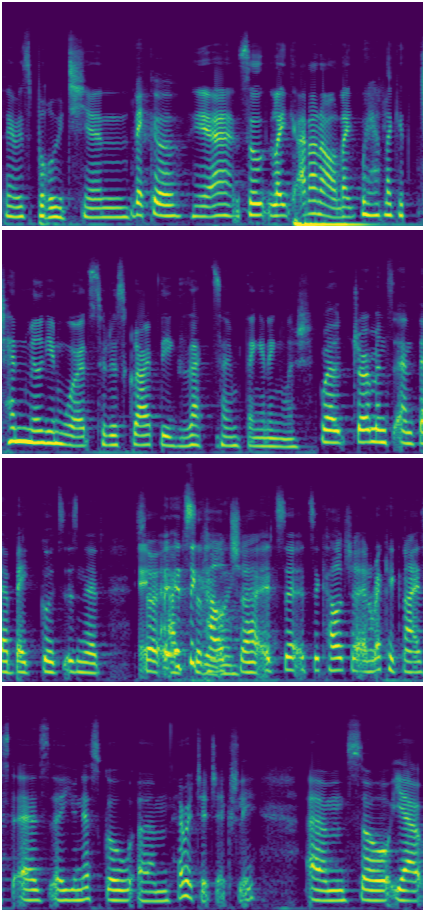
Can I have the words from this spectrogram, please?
there is Brötchen. Wecke. Yeah. So, like, I don't know, like we have like a 10 million words to describe the exact same thing in English. Well, Germans and their baked goods, isn't it? So it, it's a culture. It's a, it's a culture and recognized as a UNESCO um, heritage, actually. Um, so yeah,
